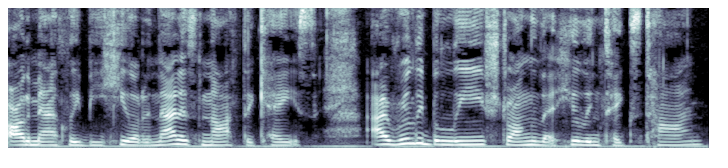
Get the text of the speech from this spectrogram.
automatically be healed, and that is not the case. I really believe strongly that healing takes time.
